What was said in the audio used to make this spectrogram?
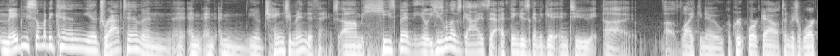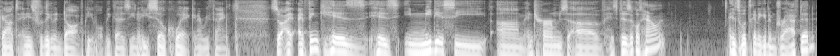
maybe somebody can you know draft him and and and, and you know change him into things. Um, he's been you know he's one of those guys that I think is going to get into. Uh, uh, like you know a group workout, individual workouts, and he's really going to dog people because you know he's so quick and everything. So I, I think his his immediacy um, in terms of his physical talent is what's going to get him drafted,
